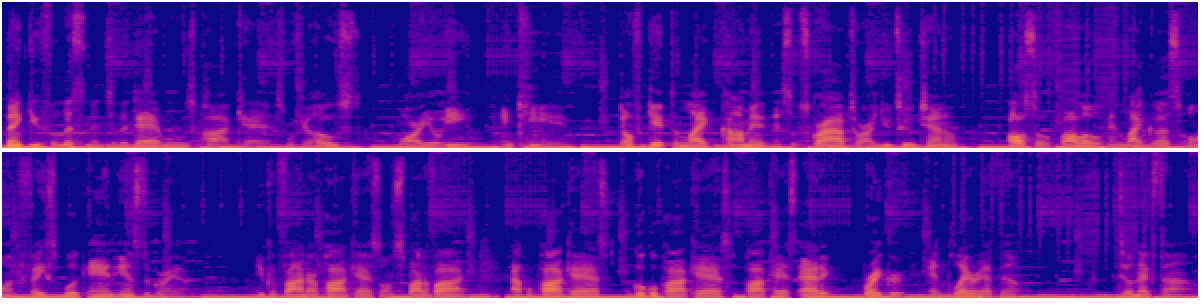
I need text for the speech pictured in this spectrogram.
Thank you for listening to the Dad Rules podcast with your host, Mario E and Kidd. Don't forget to like, comment, and subscribe to our YouTube channel. Also, follow and like us on Facebook and Instagram. You can find our podcast on Spotify, Apple Podcasts, Google Podcasts, Podcast Addict, Breaker, and Player FM. Till next time.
